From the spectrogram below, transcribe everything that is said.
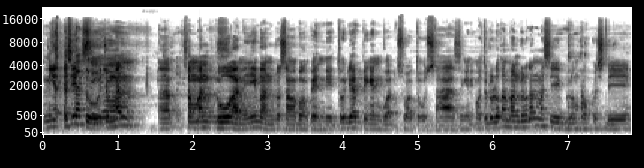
niat ke situ, oh. cuman eh, teman dua nih Bang Dul sama Bang Pendi itu dia pengen buat suatu usaha segini. Waktu dulu kan Bang Dul kan masih belum fokus di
